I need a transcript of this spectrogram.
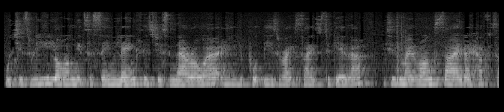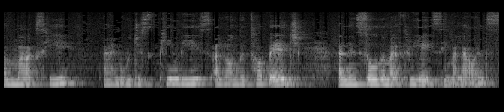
which is really long it's the same length it's just narrower and you put these right sides together this is my wrong side I have some marks here and we'll just pin these along the top edge and then sew them at 3 8 seam allowance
